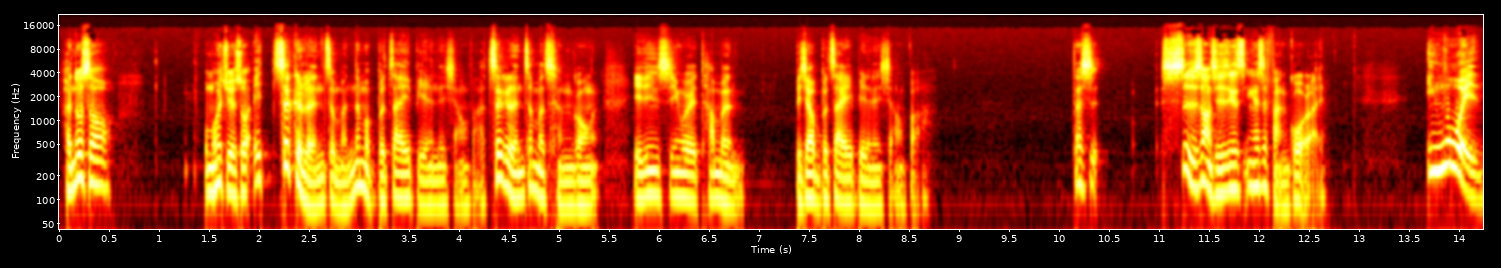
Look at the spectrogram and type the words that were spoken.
很多时候我们会觉得说，哎，这个人怎么那么不在意别人的想法？这个人这么成功，一定是因为他们比较不在意别人的想法。但是事实上，其实应该是反过来，因为。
